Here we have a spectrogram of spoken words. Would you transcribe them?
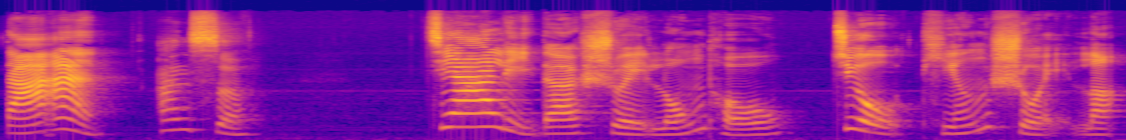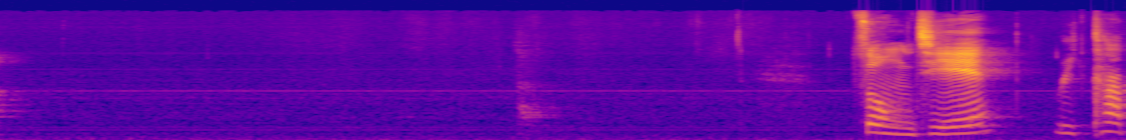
答案：Answer. 家里的水龙头就停水了。总结。Recap.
